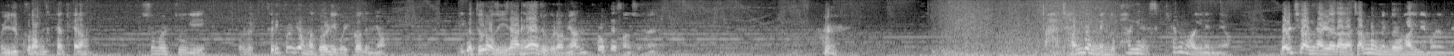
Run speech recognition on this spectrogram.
어, 일꾼 없나요, 테란? 22기. 원래 트리플 지역만 돌리고 있거든요. 이거 들어서 이사를 해야죠, 그러면. 프로페 선수는. 아, 잠복맹도 확인, 스캐너 확인했네요. 멀티 확인하려다가 잠복맹도 확인해버렸네.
